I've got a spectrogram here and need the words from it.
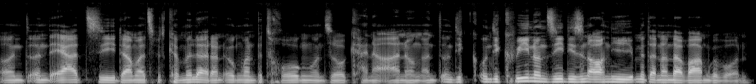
und, und er hat sie damals mit Camilla dann irgendwann betrogen und so, keine Ahnung. Und, und, die, und die Queen und sie, die sind auch nie miteinander warm geworden.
